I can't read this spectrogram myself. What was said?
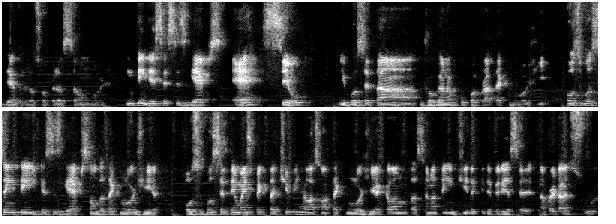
dentro da sua operação hoje. Entender se esses gaps é seu e você está jogando a culpa para a tecnologia, ou se você entende que esses gaps são da tecnologia ou se você tem uma expectativa em relação à tecnologia que ela não está sendo atendida, que deveria ser, na verdade, sua.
